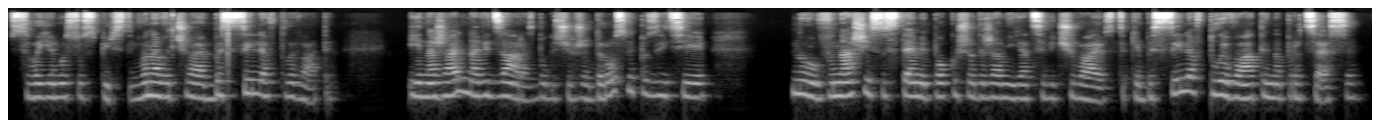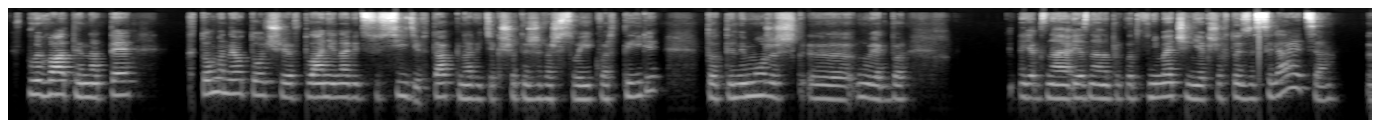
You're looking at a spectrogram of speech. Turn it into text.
в своєму суспільстві. Вона відчуває безсилля впливати. І, на жаль, навіть зараз, будучи вже в дорослій позиції, ну, в нашій системі поки що державній я це відчуваю. Це таке безсилля впливати на процеси, впливати на те, хто мене оточує в плані навіть сусідів, так? Навіть якщо ти живеш в своїй квартирі, то ти не можеш, е, ну, якби, як знаю, я знаю, наприклад, в Німеччині, якщо хтось заселяється е,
